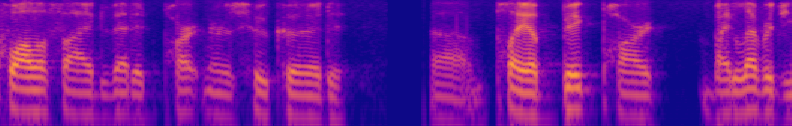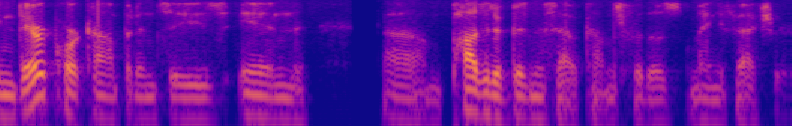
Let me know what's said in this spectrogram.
qualified, vetted partners who could uh, play a big part by leveraging their core competencies in um, positive business outcomes for those manufacturers.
